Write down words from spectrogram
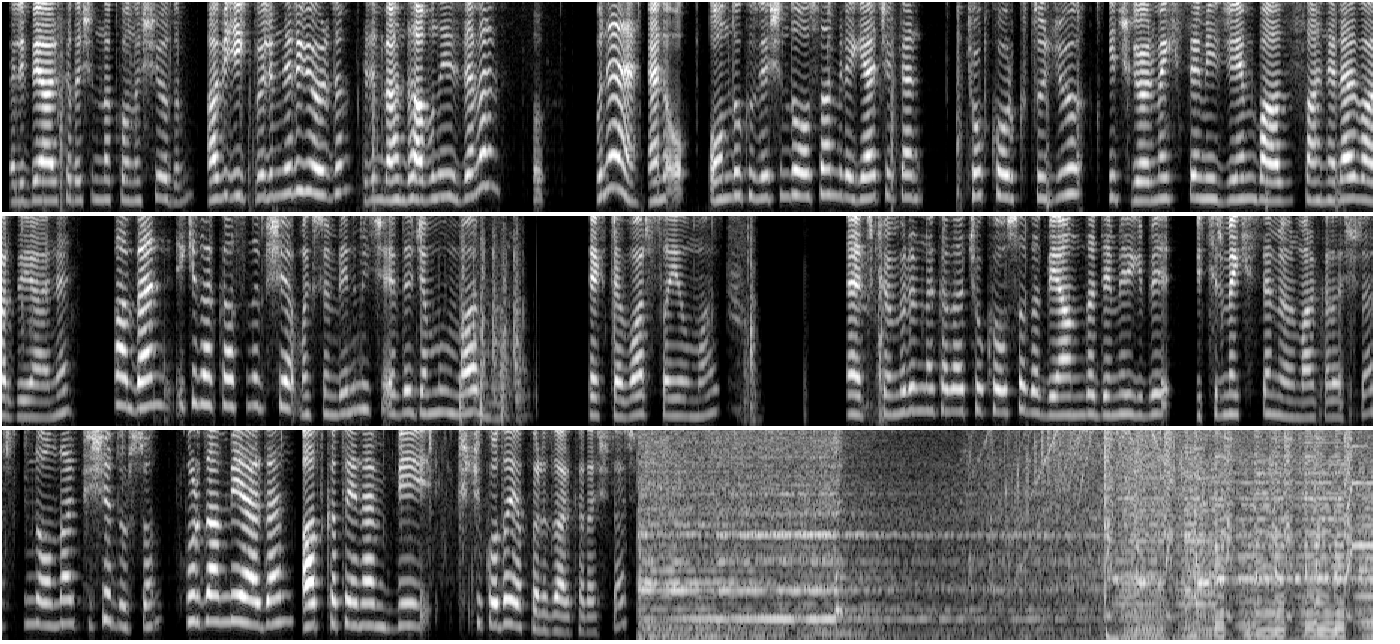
Öyle bir arkadaşımla konuşuyordum. Abi ilk bölümleri gördüm. Dedim ben daha bunu izlemem. Bu, ne? Yani o 19 yaşında olsam bile gerçekten çok korkutucu, hiç görmek istemeyeceğim bazı sahneler vardı yani. Ha, ben iki dakika aslında bir şey yapmak istiyorum. Benim hiç evde camım var mı? Pek de var sayılmaz. Evet kömürüm ne kadar çok olsa da bir anda demir gibi bitirmek istemiyorum arkadaşlar. Şimdi onlar pişe dursun. Buradan bir yerden alt kata inen bir küçük oda yaparız arkadaşlar. We'll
